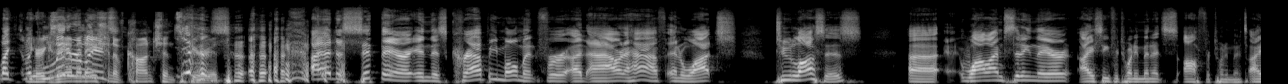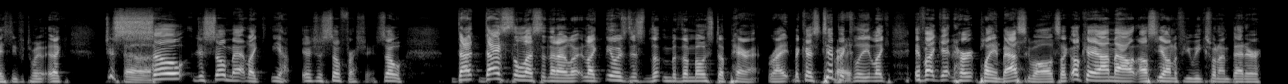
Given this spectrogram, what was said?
like like Your examination of conscience period. I had to sit there in this crappy moment for an hour and a half and watch two losses uh, while I'm sitting there icing for 20 minutes, off for 20 minutes, icing for 20 like just Uh. so just so mad like yeah, it was just so frustrating. So that that's the lesson that I learned. Like it was just the, the most apparent, right? Because typically, like if I get hurt playing basketball, it's like okay, I'm out. I'll see you in a few weeks when I'm better,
